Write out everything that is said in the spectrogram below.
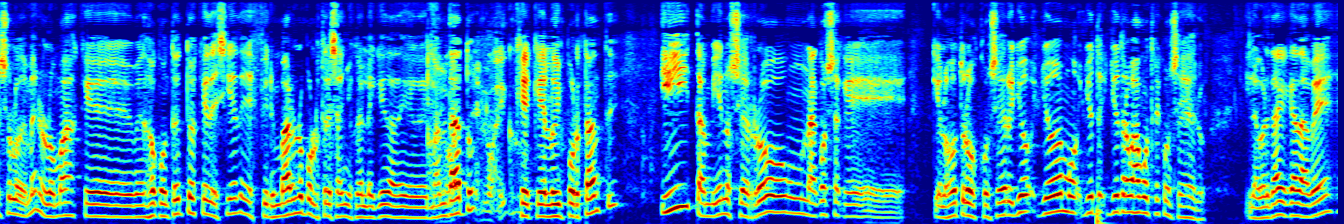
eso es lo de menos. Lo más que me dejó contento es que decía de firmarlo por los tres años que le queda de mandato, es que, que es lo importante. Y también nos cerró una cosa que, que los otros consejeros. Yo, yo, yo, yo trabajo con tres consejeros y la verdad que cada vez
